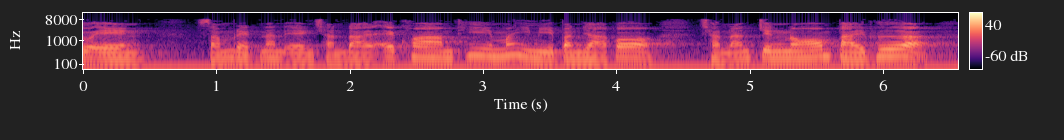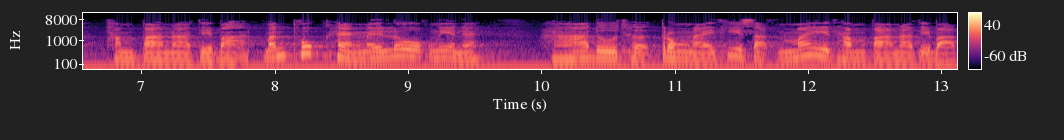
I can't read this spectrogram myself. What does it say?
ตัวเองสำเร็จนั่นเองฉันใดไอความที่ไม่มีปัญญาก็ฉันนั้นจึงน้อมไปเพื่อทำปานาติบาตมันทุกแห่งในโลกเนี่ยเนี่ยหาดูเถอะตรงไหนที่สัตว์ไม่ทำปานาติบาต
